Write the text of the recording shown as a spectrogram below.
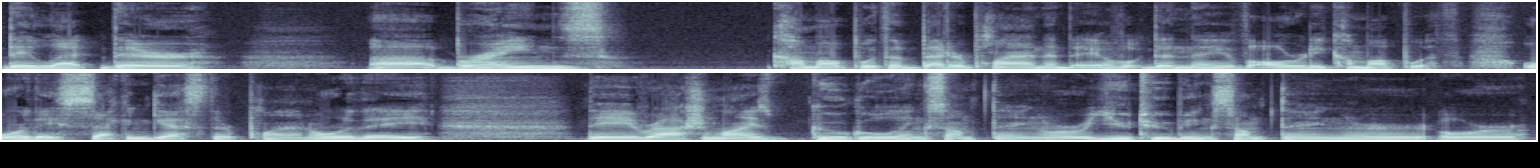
they let their uh, brains come up with a better plan than they have, than they've already come up with, or they second guess their plan, or they they rationalize googling something or youtubing something or or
